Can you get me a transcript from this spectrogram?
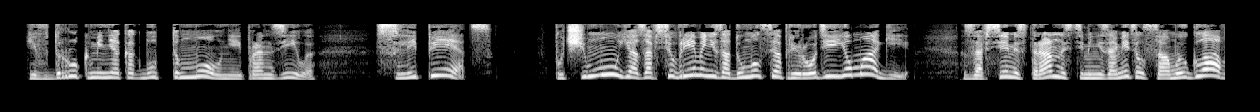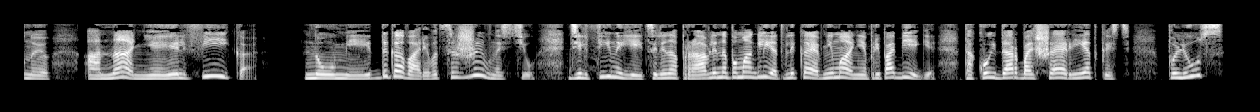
И вдруг меня как будто молнией пронзило — Слепец! Почему я за все время не задумался о природе ее магии? За всеми странностями не заметил самую главную. Она не эльфийка, но умеет договариваться с живностью. Дельфины ей целенаправленно помогли, отвлекая внимание при побеге. Такой дар — большая редкость. Плюс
